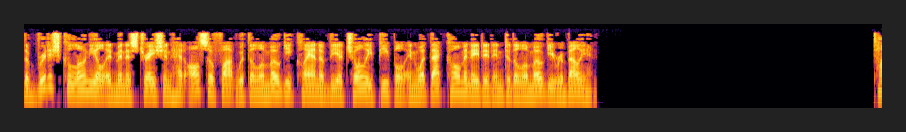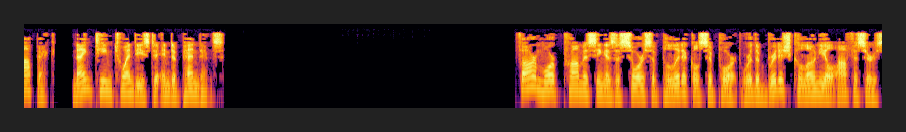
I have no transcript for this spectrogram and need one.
The British colonial administration had also fought with the Lamogi clan of the Acholi people in what that culminated into the Lamogi Rebellion. 1920s to independence Far more promising as a source of political support were the British colonial officers,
